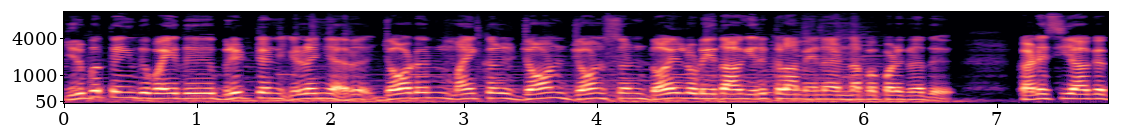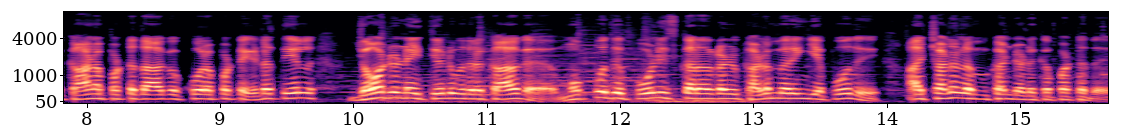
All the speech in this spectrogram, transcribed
இருபத்தைந்து வயது பிரிட்டன் இளைஞர் ஜார்டன் மைக்கேல் ஜான் ஜான்சன் டாயலுடையதாக இருக்கலாம் என நம்பப்படுகிறது. கடைசியாக காணப்பட்டதாக கூறப்பட்ட இடத்தில் ஜார்டனை தேடுவதற்காக முப்பது போலீஸ்காரர்கள் களமிறங்கிய போது அச்சடலம் கண்டெடுக்கப்பட்டது.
